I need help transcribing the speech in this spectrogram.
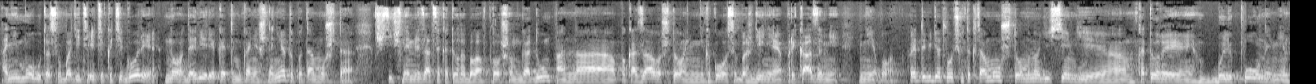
они могут освободить эти категории, но доверия к этому, конечно, нету, потому что частичная мобилизация, которая была в прошлом году, она показала, что никакого освобождения приказами не было. Это ведет, в общем-то, к тому, что многие семьи, э, которые были полными,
